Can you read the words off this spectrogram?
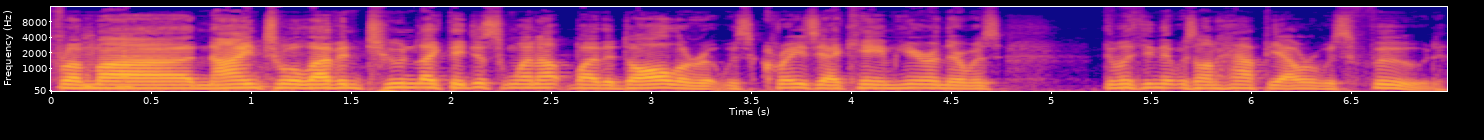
from uh, nine to 11, two, like they just went up by the dollar. It was crazy. I came here, and there was. The only thing that was on happy hour was food.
